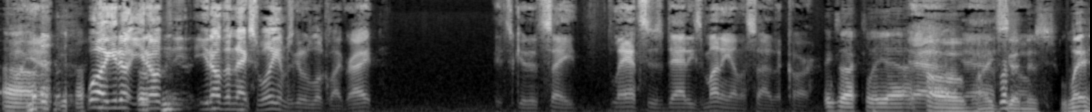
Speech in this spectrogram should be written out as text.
Uh, you know. Well, you know, you know, you know, the next Williams is going to look like, right? It's going to say Lance's daddy's money on the side of the car. Exactly, yeah. Yeah, oh yeah, my so- goodness! La-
